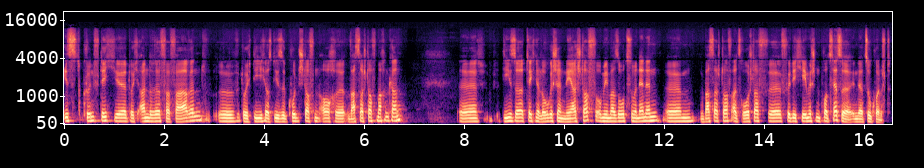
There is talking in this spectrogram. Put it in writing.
ist künftig äh, durch andere Verfahren, äh, durch die ich aus diesen Kunststoffen auch äh, Wasserstoff machen kann. Äh, dieser technologische Nährstoff, um ihn mal so zu nennen, ähm, Wasserstoff als Rohstoff äh, für die chemischen Prozesse in der Zukunft.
